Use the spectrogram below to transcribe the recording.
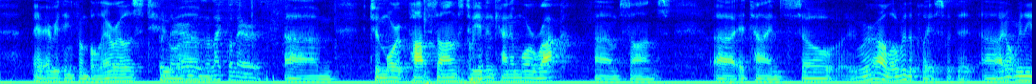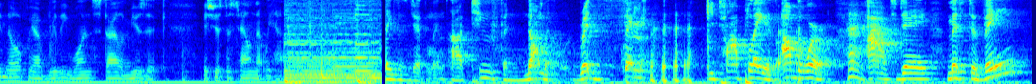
everything from boleros to Boleros. I um, like boleros. um, to more pop songs to even kind of more rock um, songs uh, at times. So we're all over the place with it. Uh, I don't really know if we have really one style of music. It's just a sound that we have. Ladies and gentlemen, our two phenomenal rhythmic guitar players of the world. I have today Mr. Vinnie.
